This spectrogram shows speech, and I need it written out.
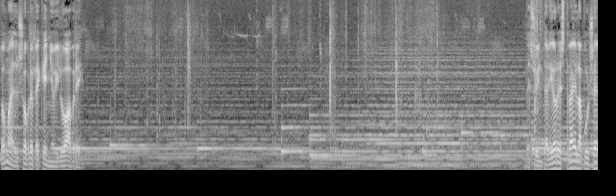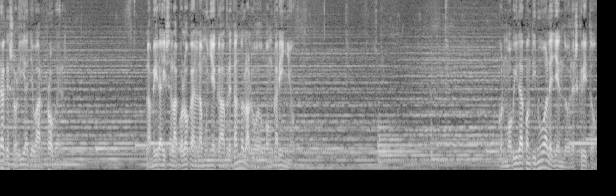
Toma el sobre pequeño y lo abre. Su interior extrae la pulsera que solía llevar Robert. La mira y se la coloca en la muñeca, apretándola luego con cariño. Conmovida continúa leyendo el escrito.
